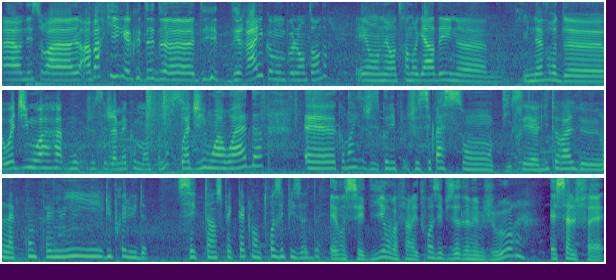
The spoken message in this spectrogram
Euh, on est sur euh, un parking à côté de- des, des rails, comme on peut l'entendre. Et on est en train de regarder une, euh, une œuvre de Wajimwa. Je sais jamais comment on prononce. Wadji Mouawad. Euh, comment il, je connais plus- je sais pas son titre. C'est euh, littoral de la compagnie du Prélude. C'est un spectacle en trois épisodes. Et on s'est dit, on va faire les trois épisodes le même jour. Et ça le fait.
